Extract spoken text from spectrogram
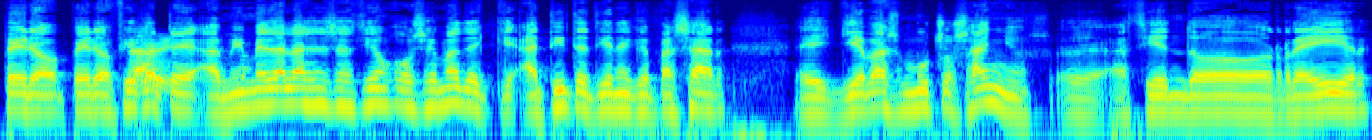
pero, pero fíjate, a mí me da la sensación, Josema, de que a ti te tiene que pasar, eh, llevas muchos años eh, haciendo reír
